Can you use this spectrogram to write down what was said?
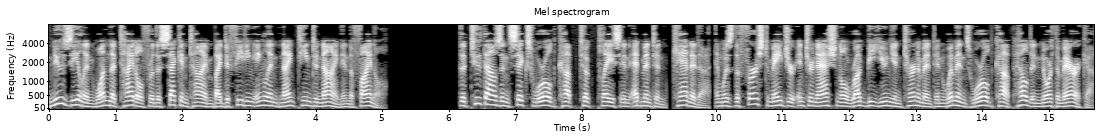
New Zealand won the title for the second time by defeating England 19–9 in the final. The 2006 World Cup took place in Edmonton, Canada, and was the first major international rugby union tournament and Women's World Cup held in North America.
